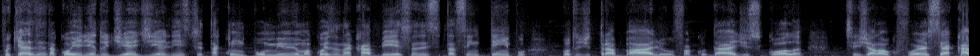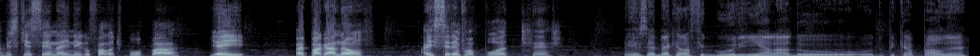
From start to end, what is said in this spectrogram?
porque às vezes a correria do dia a dia ali, você tá com pô, mil e uma coisa na cabeça, às vezes você tá sem tempo, conta de trabalho, faculdade, escola, seja lá o que for, você acaba esquecendo. Aí nego fala, tipo, opa, e aí? Vai pagar não? Aí você lembra, porra, né? Recebe aquela figurinha lá do, do pica-pau, né?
